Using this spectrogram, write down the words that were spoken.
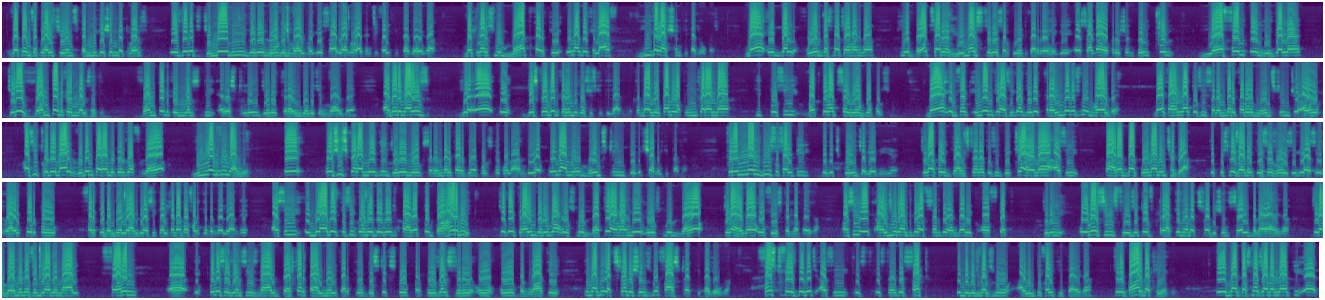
weapon supply chains communication networks ਇਸ ਦੇ ਵਿੱਚ ਜਿੰਨੇ ਵੀ ਜਿਹੜੇ ਲੋਕ ਇਨਵੋਲਵ ਹੈਗੇ, ਸਾਰਿਆਂ ਨੂੰ ਆਇਡੈਂਟੀਫਾਈ ਕੀਤਾ ਜਾਏਗਾ। ਨੈਟਵਰਕਸ ਨੂੰ ਮੈਪ ਕਰਕੇ ਉਹਨਾਂ ਦੇ ਖਿਲਾਫ ਲੀਗਲ ਐਕਸ਼ਨ ਕੀਤਾ ਜਾਊਗਾ ਜੀ। ਮੈਂ ਇੱਕ ਗੱਲ ਹੋਰ ਦੱਸਣਾ ਚਾਹਾਂਗਾ ਕਿ ਇਹ ਬਹੁਤ ਸਾਰੇ ਰਿਊਮਰਸ ਜਿਹੜੇ ਸਰਕੂਲੇਟ ਕਰ ਰਹੇ ਹੈਗੇ, ਇਹ ਸਾਡਾ ਆਪਰੇਸ਼ਨ ਬਿਲਕੁਲ ਲawful ਤੇ ਲੀਗਲ ਹੈ, ਜਿਹੜੇ ਵਾਂਟਡ ਕ੍ਰਿਮੀਨਲਸ ਹੈਗੇ। ਵਾਂਟਡ ਕ੍ਰਿਮੀਨਲਸ ਦੀ ਅਰੈਸਟ ਲਈ ਜਿਹੜੇ ਕ੍ਰਾਈਮ ਦੇ ਵਿੱਚ ਇਨਵੋਲਵ ਹੈ। ਅਦਰਵਾਈਜ਼ ਇਹ ਡਿਸਕ੍ਰੈਡਿਟ ਕਰਨ ਦੀ ਕੋਸ਼ਿਸ਼ ਕੀਤੀ ਜਾ ਰਹੀ ਹੈ, ਤਾਂ ਮੈਂ ਲੋਕਾਂ ਨੂੰ ਅਪੀਲ ਕਰਾਂਗਾ ਕਿ ਤੁਸੀਂ ਵੱਧ ਤੋਂ ਵੱਧ ਸਹਿਯੋਗ ਦਿਓ ਪੁਲਿਸ ਨੂੰ। ਮੈਂ ਇਨਫੈਕਟ ਈਵਨ ਕਿਹਾ ਸੀਗਾ, ਜਿਹੜੇ ਕ੍ਰਾਈਮ ਦੇ ਵਿੱਚ ਵੀ ਇਨਵੋਲਵਡ ਹੈ ਮੈਂ ਕਹਾਂਗਾ ਤੁਸੀਂ ਸਰੈਂਡਰ ਕਰੋ ਮੇਨ ਸਟ੍ਰੀਮ 'ਚ ਆਓ। ਅਸੀਂ ਤੁਹਾਡੇ ਨਾਲ within parameters of law lenient ਵੀ ਲਾਂਗੇ। ਤੇ ਕੋਸ਼ਿਸ਼ ਕਰਾਂਗੇ ਕਿ ਜਿਹੜੇ ਲੋਕ ਸਰੈਂਡਰ ਕਰਦੇ ਆ, ਪੁਲਿਸ ਦੇ ਕੋਲ ਆਉਂਦੇ ਆ, ਉਹਨਾਂ ਨੂੰ ਮੇਨ ਸਟ੍ਰੀਮ ਦੇ ਵਿੱਚ ਸ਼ਾਮਿਲ ਕੀਤਾ ਜਾਏ ਕ੍ਰਿਮੀਨਲ ਦੀ ਸੁਸਾਇਟੀ ਦੇ ਵਿੱਚ ਕੋਈ ਜਗ੍ਹਾ ਨਹੀਂ ਹੈ। ਜਿਹੜਾ ਕੋਈ ਗੈਂਗਸਟਰ ਹੈ, ਤੁਸੀਂ ਦੇਖਿਆ ਹੋਣਾ, ਅਸੀਂ ਭਾਰਤ ਦਾ ਕੋਨਾ ਨਹੀਂ ਛੱਡਿਆ। ਕਿ ਪਿਛਲੇ ਸਾਡੇ ਕੇਸਸ ਹੋਏ ਸੀਗੇ, ਅਸੀਂ ਰਾਏਪੁਰ ਤੋਂ ਫੜ ਕੇ ਬੰਦੇ ਲਿਆਂਦੇ, ਅਸੀਂ ਕਲਕੱਤਾ ਤੋਂ ਫੜ ਕੇ ਬੰਦੇ ਲਿਆਂਦੇ। ਅਸੀਂ ਇੰਡੀਆ ਦੇ ਕਿਸੇ ਕੋਨੇ ਦੇ ਵਿੱਚ, ਭਾਰਤ ਤੋਂ ਬਾਹਰ ਵੀ ਜੇ ਕੋਈ ਕ੍ਰਾਈਮ ਕਰੂਗਾ ਉਸ ਨੂੰ ਲੈ ਕੇ ਆਵਾਂਗੇ ਉਸ ਨੂੰ ਲਾਅ ਜਿਹੜਾ ਹੈਗਾ ਉਹ ਫੇਸ ਕਰਨਾ ਪਏਗਾ। ਅਸੀਂ ਇੱਕ ਆਈਜੀ ਰੈਂਕ ਦੇ ਅਫਸਰ ਦੇ ਅੰਡਰ ਇੱਕ ਆਫਟੈਕ ਜਿਹੜੀ overseas fugitive tracking and extradition cell ਬਣਾਇਆ ਹੈਗਾ, ਜਿਹੜਾ ਗਵਰਨਮੈਂਟ ਆਫ ਇੰਡੀਆ ਦੇ ਨਾਲ ਫੋਰਨ ਪੁਲਿਸ ਏਜੰਸੀਜ਼ ਨਾਲ ਬਿਹਤਰ ਤਾਲਮੇਲ ਕਰਕੇ ਡਿਸਟ੍ਰਿਕਟਸ ਤੋਂ ਪ੍ਰਪੋਜ਼ਲਸ ਜਿਹੜੇ ਉਹ ਉਹ ਮੰਗਵਾ ਕੇ ਇਹਨਾਂ ਦੀ ਐਕਸਟ੍ਰਾਡੀਸ਼ਨਸ ਨੂੰ ਫਾਸਟ ਟਰੈਕ ਕੀਤਾ ਜਾਊਗਾ। ਫਰਸਟ ਫੇਜ਼ ਦੇ ਵਿੱਚ ਅਸੀਂ ਇਸ ਇਸ ਤਰ੍ਹਾਂ ਦੇ 60 ਇੰਡੀਵਿਜੂਅਲਸ ਨੂੰ ਆਇਡੈਂਟੀਫਾਈ ਕੀਤਾ ਹੈਗਾ। ਜਿਹੜੇ ਬਾਹਰ ਬੈਠੇ ਹੈਗੇ। ਤੇ ਮੈਂ ਦੱਸਣਾ ਚਾਹਾਂਗਾ ਕਿ ਇਹ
